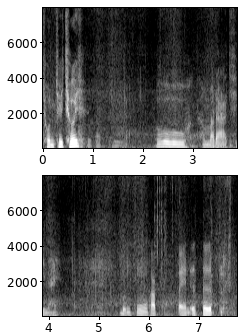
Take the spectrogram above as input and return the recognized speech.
ชนเฉยๆโอ้ธรรมดาที่ไหนเบิ้งหูครับ เป็นเออเติดอ่า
